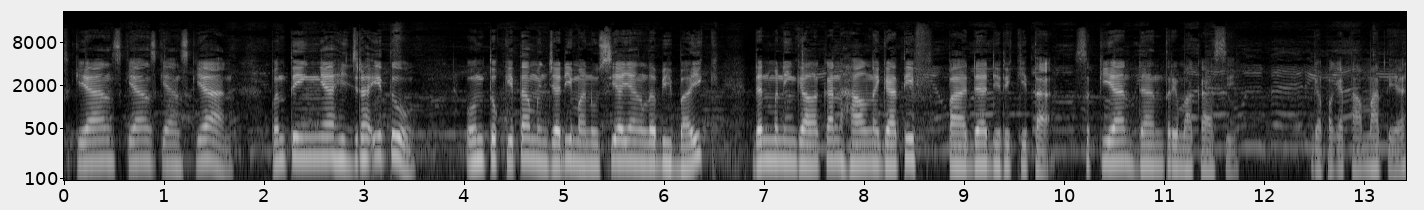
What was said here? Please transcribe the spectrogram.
Sekian, sekian, sekian, sekian. Pentingnya hijrah itu untuk kita menjadi manusia yang lebih baik dan meninggalkan hal negatif pada diri kita. Sekian dan terima kasih. Gak pakai tamat ya,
